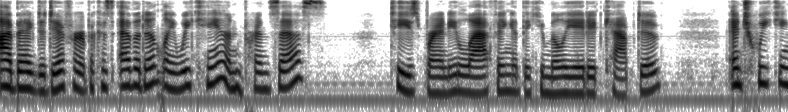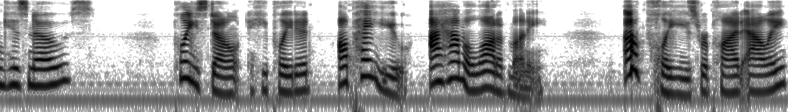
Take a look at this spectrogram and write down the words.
I beg to differ because evidently we can, princess, teased Brandy, laughing at the humiliated captive and tweaking his nose. Please don't, he pleaded. I'll pay you. I have a lot of money. Oh, please, replied Allie.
